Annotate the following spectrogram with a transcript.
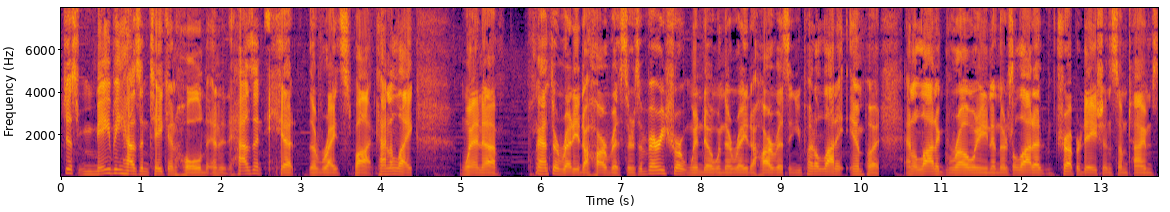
Just maybe hasn't taken hold and it hasn't hit the right spot. Kind of like when uh, plants are ready to harvest. There's a very short window when they're ready to harvest, and you put a lot of input and a lot of growing, and there's a lot of trepidation sometimes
